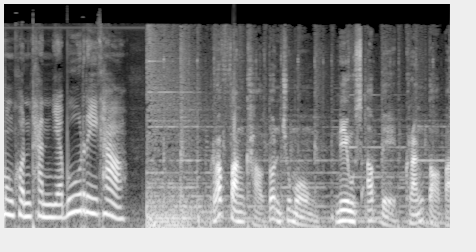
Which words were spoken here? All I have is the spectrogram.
มงคลธัญบุรีค่ะ รับฟังข่าวต้นชั่วโมง News อัปเดตครั้งต่อไป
